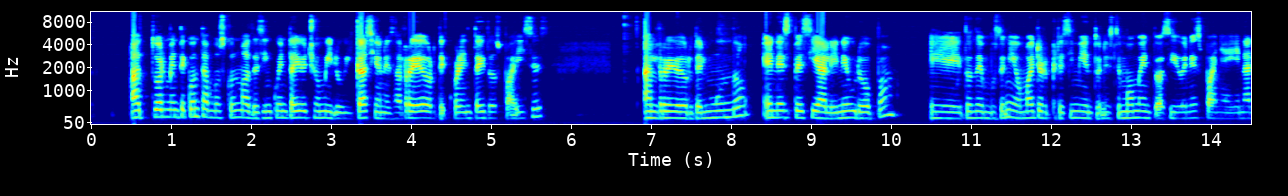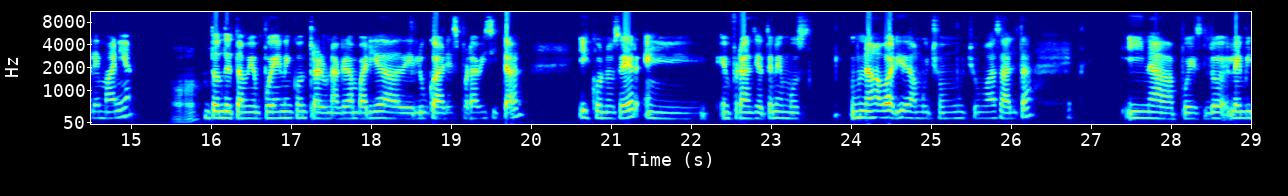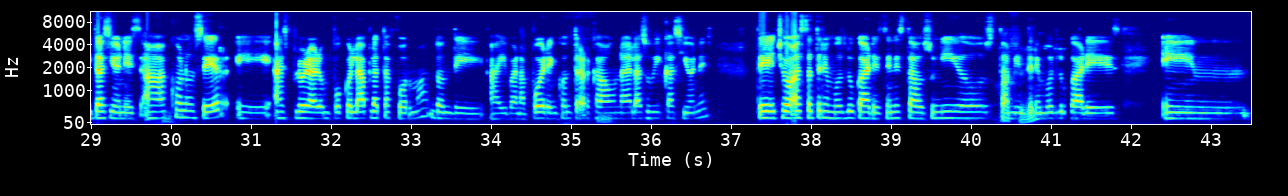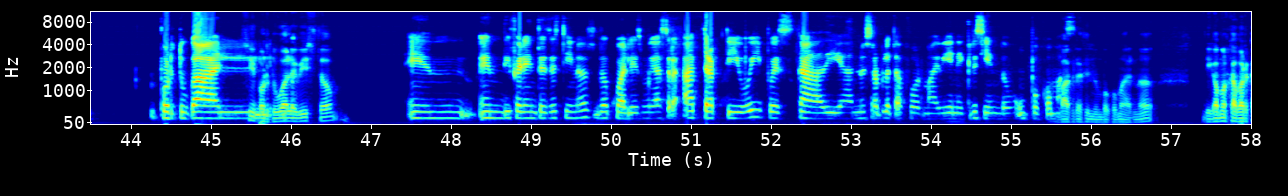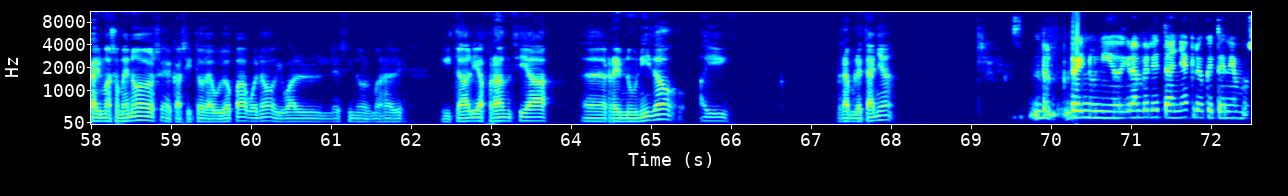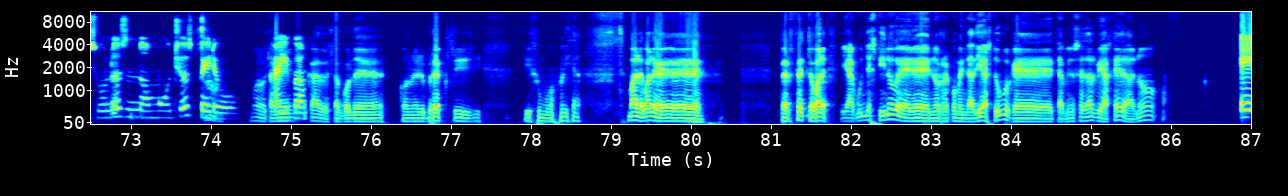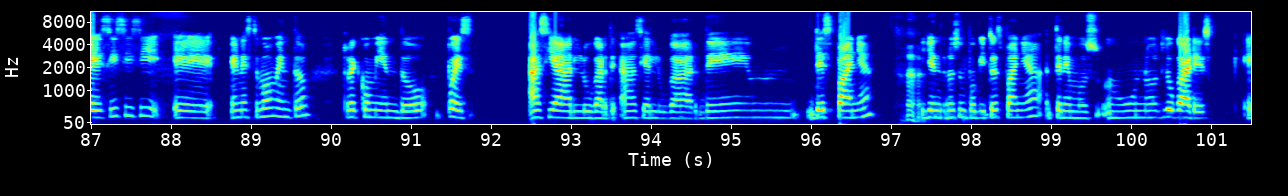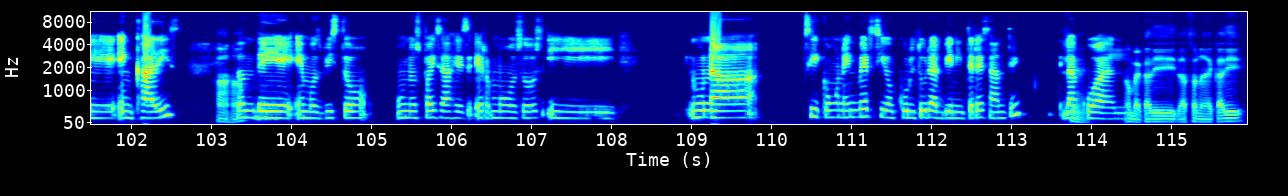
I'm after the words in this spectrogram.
actualmente contamos con más de 58 mil ubicaciones alrededor de 42 países alrededor del mundo, en especial en Europa, eh, donde hemos tenido mayor crecimiento en este momento ha sido en España y en Alemania, donde también pueden encontrar una gran variedad de lugares para visitar y conocer. Eh, en Francia tenemos una variedad mucho, mucho más alta y nada, pues la invitación es a conocer, eh, a explorar un poco la plataforma donde ahí van a poder encontrar cada una de las ubicaciones. De hecho, hasta tenemos lugares en Estados Unidos, ah, también tenemos lugares en Portugal. Sí, Portugal he visto. En, en diferentes destinos, lo cual es muy atractivo y pues cada día nuestra plataforma viene creciendo un poco más. Va creciendo un poco más, ¿no? digamos que abarcáis más o menos eh, casi toda Europa, bueno, igual destinos más Italia, Francia, eh, Reino Unido, hay Gran Bretaña. Reino Unido y Gran Bretaña creo que tenemos unos, no muchos, pero bueno, también, Claro, están con el, con el Brexit y, su movida. Vale, vale. Eh, perfecto, vale. ¿Y algún destino que nos recomendarías tú? Porque también serás viajera, ¿no? Eh, sí, sí, sí. Eh, en este momento recomiendo, pues, hacia el lugar de, hacia el lugar de, mm, de España, yéndonos un poquito a España, tenemos unos lugares eh, en Cádiz, donde hemos visto unos paisajes hermosos y una, sí, como una inmersión cultural bien interesante, la cual... Hombre, Cádiz, la zona de Cádiz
